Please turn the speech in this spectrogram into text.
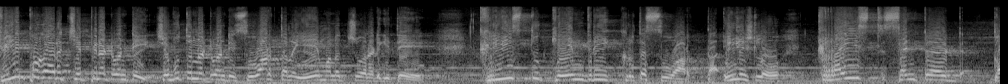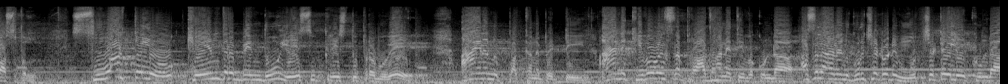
ఫిలిప్ గారు చెప్పినటువంటి చెబుతున్నటువంటి సువార్తను ఏమనొచ్చు అని అడిగితే క్రీస్తు కేంద్రీకృత సువార్త. ఇంగ్లీష్లో క్రైస్ట్ సెంటర్డ్ గాస్పల్ సువార్తలో కేంద్ర బిందు యేసుక్రీస్తు ప్రభువే. ఆయనను పక్కన పెట్టి ఆయనకి ఇవ్వవలసిన ప్రాధాన్యత ఇవ్వకుండా అసలు ఆయనను గురించినటువంటి ముచ్చటే లేకుండా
